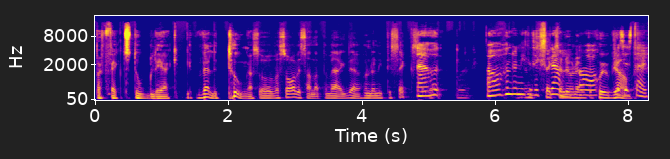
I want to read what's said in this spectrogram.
Perfekt storlek, väldigt tung. Alltså, vad sa vi Sanna att den vägde? 196? Ja, ja 196 gram. eller 197 ja, gram. Där.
